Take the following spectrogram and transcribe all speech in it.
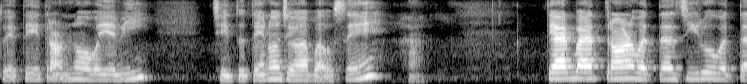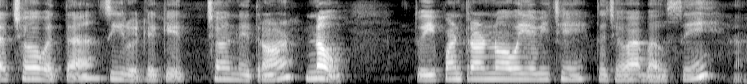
તો એ તે ત્રણનો અવયવી છે. તો તેનો જવાબ આવશે હા. ત્યારબાદ ત્રણ વત્તા ઝીરો વત્તા છ વત્તા ઝીરો એટલે કે છ ને ત્રણ, નવ. તો એ પણ ત્રણનો અવયવી છે, તો જવાબ આવશે હા.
